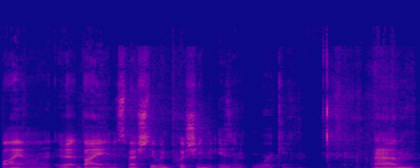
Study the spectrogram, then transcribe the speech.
buy-on, uh, buy-in, especially when pushing isn't working. Um,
